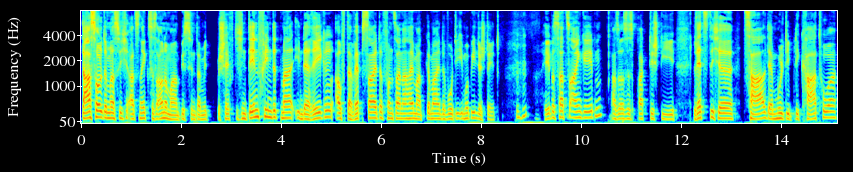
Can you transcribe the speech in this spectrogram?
da sollte man sich als nächstes auch nochmal ein bisschen damit beschäftigen. Den findet man in der Regel auf der Webseite von seiner Heimatgemeinde, wo die Immobilie steht. Mhm. Hebesatz eingeben. Also es ist praktisch die letztliche Zahl, der Multiplikator,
